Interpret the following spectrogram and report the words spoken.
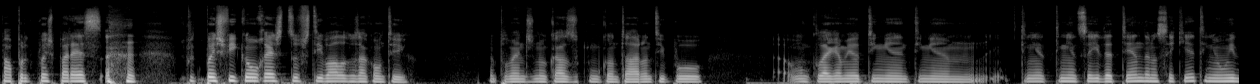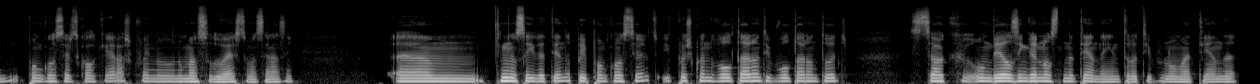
pá, porque depois parece. porque depois fica o resto do festival a gozar contigo. Pelo menos no caso que me contaram, tipo. Um colega meu tinha, tinha, tinha, tinha saído da tenda, não sei o quê, tinham ido para um concerto qualquer, acho que foi no, no Mel Sudoeste, uma cena assim um, tinham saído da tenda para ir para um concerto e depois quando voltaram, tipo, voltaram todos. Só que um deles enganou-se na tenda, entrou tipo numa tenda.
